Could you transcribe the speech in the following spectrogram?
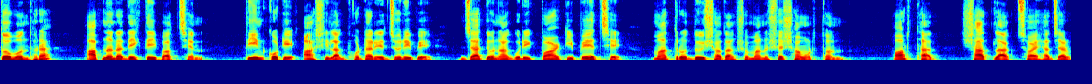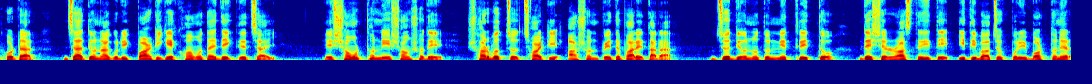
তো বন্ধুরা, আপনারা দেখতেই পাচ্ছেন, তিন কোটি আশি লাখ ভোটারের জরিপে জাতীয় নাগরিক পার্টি পেয়েছে মাত্র দুই শতাংশ মানুষের সমর্থন। অর্থাৎ সাত লাখ ছয় হাজার ভোটার জাতীয় নাগরিক পার্টিকে ক্ষমতায় দেখতে চায়। এই সমর্থন নিয়ে সংসদে সর্বোচ্চ ছয়টি আসন পেতে পারে তারা। যদিও নতুন নেতৃত্ব দেশের রাজনীতিতে ইতিবাচক পরিবর্তনের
